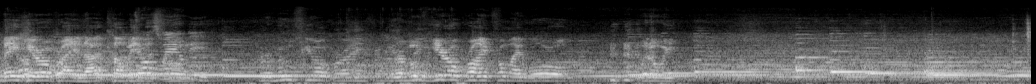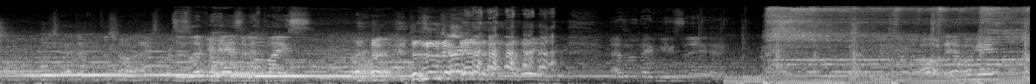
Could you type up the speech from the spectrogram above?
May Herobrine not come in this room. Me. Remove Herobrine from the Remove Herobrine from my world. What are we? Just lift your hands in this place. oh, That's damn, okay.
